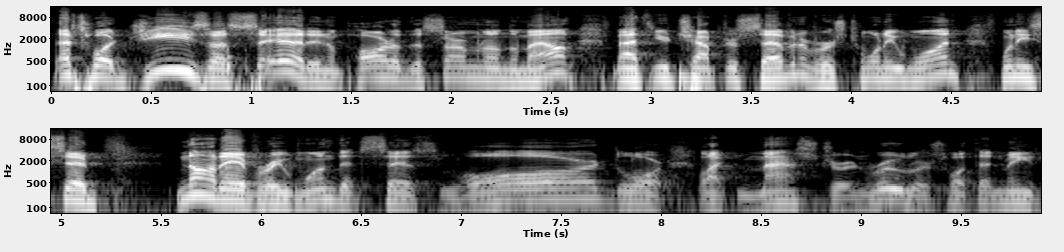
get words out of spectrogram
That's what Jesus said in a part of the Sermon on the Mount, Matthew chapter 7, verse 21, when he said, Not everyone that says, Lord, Lord, like master and rulers, what that means.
